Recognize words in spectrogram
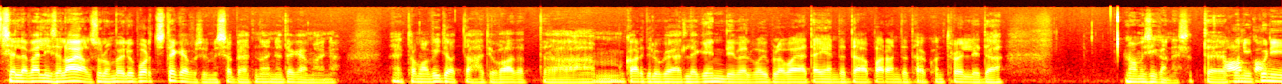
selle välisel ajal sul on veel ju ports tegevusi, mis sa pead no, on ju tegema, on ju. et oma videot tahad ju vaadata, kaardilugejad, legendi veel võib-olla vaja täiendada, parandada, kontrollida. No mis iganes, et aga... kuni, kuni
